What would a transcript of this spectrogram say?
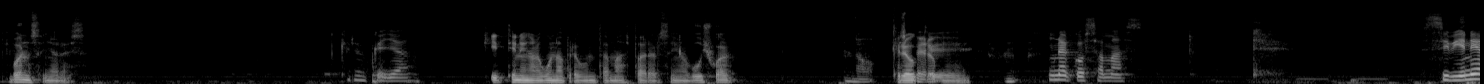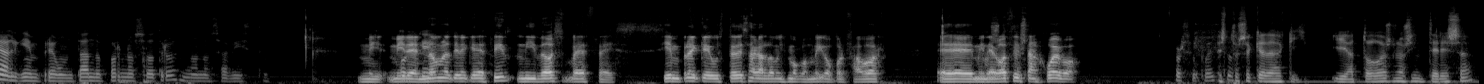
Bueno, señores. Creo que ya. ¿aquí tienen alguna pregunta más para el señor Bushwell? No, Creo espero. que Una cosa más. Si viene alguien preguntando por nosotros, no nos ha visto. Mi- miren, no me lo tiene que decir ni dos veces. Siempre que ustedes hagan lo mismo conmigo, por favor. Eh, mi Por negocio está en juego. Por supuesto. Esto se queda aquí y a todos nos interesa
